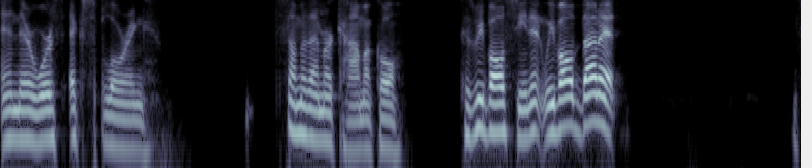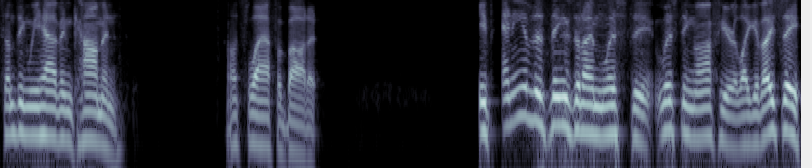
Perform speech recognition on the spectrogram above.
and they're worth exploring. Some of them are comical because we've all seen it. We've all done it. It's something we have in common. Let's laugh about it. If any of the things that I'm listing listing off here, like if I say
